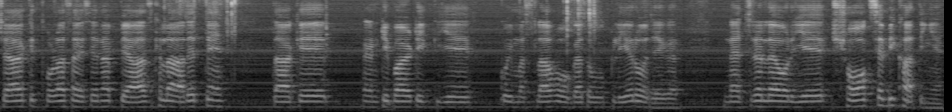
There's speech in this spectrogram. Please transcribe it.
चाह कि थोड़ा सा ऐसे ना प्याज खिला देते हैं, ताकि एंटीबायोटिक ये कोई मसला होगा तो वो क्लियर हो जाएगा। नेचुरल है और ये शौक़ से भी खाती हैं।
